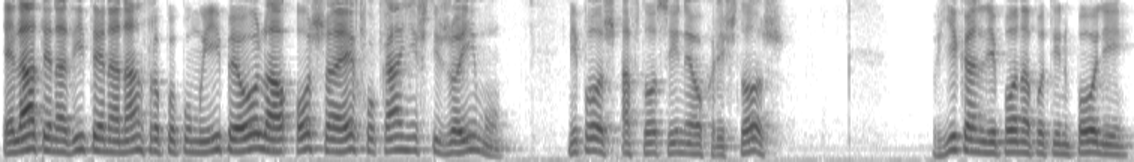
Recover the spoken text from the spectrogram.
Ελάτε να δείτε έναν άνθρωπο που μου είπε όλα όσα έχω κάνει στη ζωή μου. Μήπως αυτός είναι ο Χριστός; Βγήκαν λοιπόν από την πόλη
